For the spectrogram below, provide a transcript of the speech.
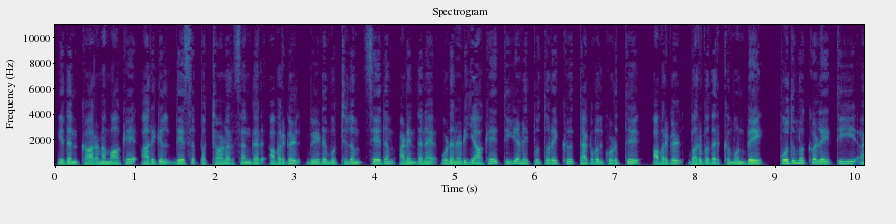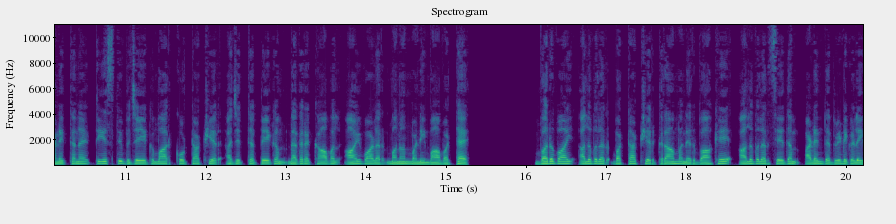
இதன் காரணமாக அருகில் தேசப்பற்றாளர் சங்கர் அவர்கள் வீடு முற்றிலும் சேதம் அடைந்தன. உடனடியாக தீயணைப்புத் துறைக்கு தகவல் கொடுத்து அவர்கள் வருவதற்கு முன்பே பொதுமக்களே தீ அணைத்தன. டிஎஸ்பி விஜயகுமார் கோட்டாட்சியர் அஜித்த பேகம் நகர காவல் ஆய்வாளர் மனோன்மணி மாவட்ட வருவாய் அலுவலர் வட்டாட்சியர் கிராம நிர்வாக அலுவலர் சேதம் அடைந்த வீடுகளை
